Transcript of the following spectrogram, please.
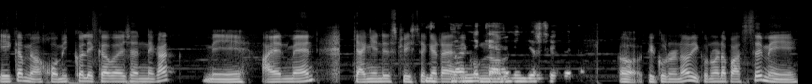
ඒක මෙ හොමික්කොල එක වර්ෂන් එකක් මේ අයන්මෑන් කැන් ඉන්ඩස්ට්‍රීස් එකට විකුණන විකුණට පස්සේ මේ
